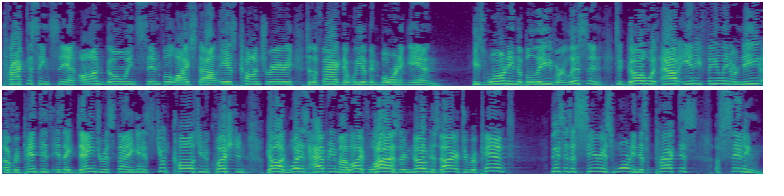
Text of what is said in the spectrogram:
practicing sin, ongoing sinful lifestyle is contrary to the fact that we have been born again. He's warning the believer, listen, to go without any feeling or need of repentance is a dangerous thing. It is, should cause you to question, God, what is happening in my life? Why is there no desire to repent? This is a serious warning, this practice of sinning.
